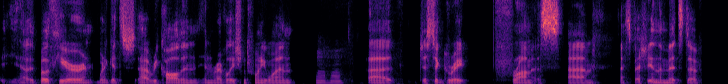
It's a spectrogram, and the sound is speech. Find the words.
you know, both here and when it gets uh, recalled in, in Revelation 21. Mm-hmm. uh, just a great promise, um, especially in the midst of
